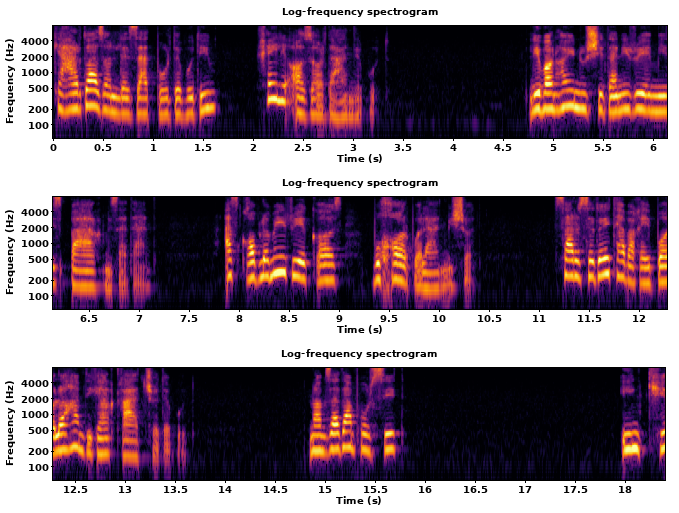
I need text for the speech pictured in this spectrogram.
که هر دو از آن لذت برده بودیم خیلی آزاردهنده بود. لیوانهای نوشیدنی روی میز برق می زدند. از قابلمه روی گاز بخار بلند می شد. سر صدای طبقه بالا هم دیگر قطع شده بود. نامزدم پرسید این که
